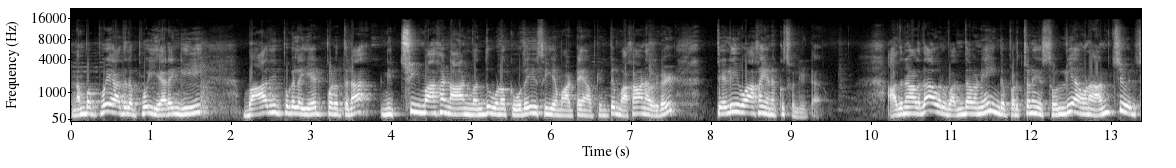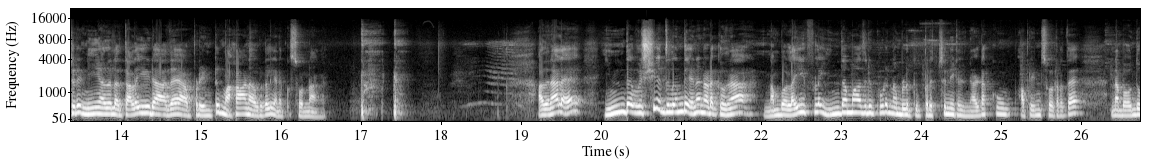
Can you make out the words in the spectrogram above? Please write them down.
நம்ம போய் அதில் போய் இறங்கி பாதிப்புகளை ஏற்படுத்தினா நிச்சயமாக நான் வந்து உனக்கு உதவி செய்ய மாட்டேன் அப்படின்ட்டு மகானவர்கள் தெளிவாக எனக்கு சொல்லிட்டார். அதனால தான் அவர் வந்தவனே இந்த பிரச்சனையை சொல்லி அவனை அனுப்பிச்சி வச்சுட்டு நீ அதில் தலையிடாத அப்படின்ட்டு மகானவர்கள் எனக்கு சொன்னாங்க. அதனால் இந்த விஷயத்துலேருந்து என்ன நடக்குதுன்னா நம்ம லைஃப்பில் இந்த மாதிரி கூட நம்மளுக்கு பிரச்சனைகள் நடக்கும் அப்படின்னு சொல்கிறத நம்ம வந்து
